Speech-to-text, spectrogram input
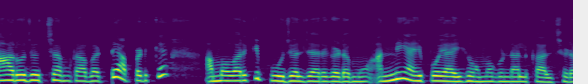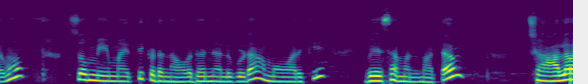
ఆ రోజు వచ్చాం కాబట్టి అప్పటికే అమ్మవారికి పూజలు జరగడము అన్నీ అయిపోయాయి. హోమగుండాలు కాల్చడము. సో, మేమైతే ఇక్కడ నవధాన్యాలు కూడా అమ్మవారికి వేసామన్నమాట చాలా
